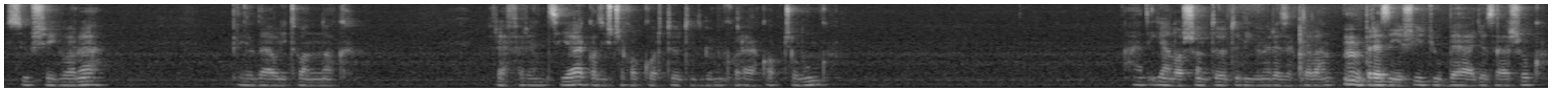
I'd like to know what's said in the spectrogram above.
szükség van rá. Például itt vannak referenciák, az is csak akkor töltődik be, amikor rákapcsolunk. Hát igen, lassan töltődik mert ezek talán Prezi és YouTube beágyazások.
